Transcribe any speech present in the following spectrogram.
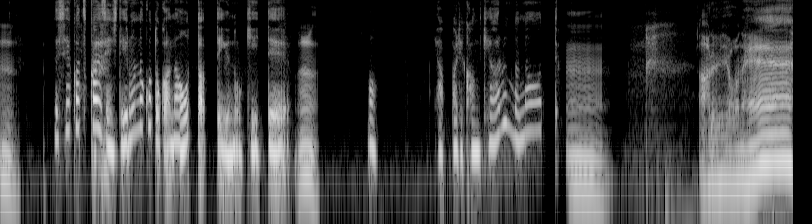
うん。で生活改善していろんなことが治ったっていうのを聞いて、うん。やっぱり関係あるんだなって。うん。あるよね。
